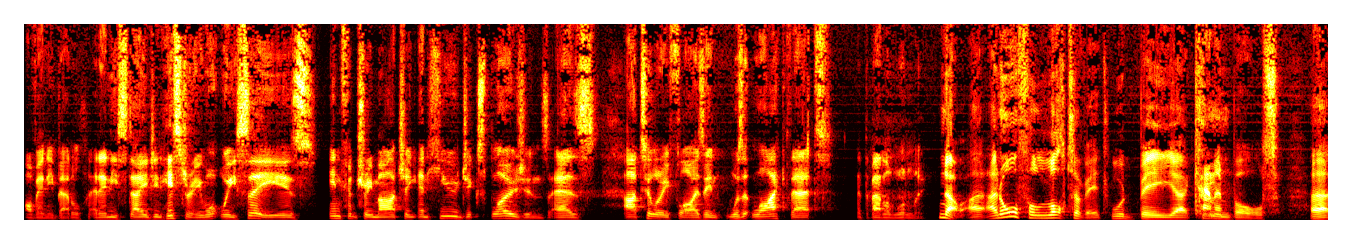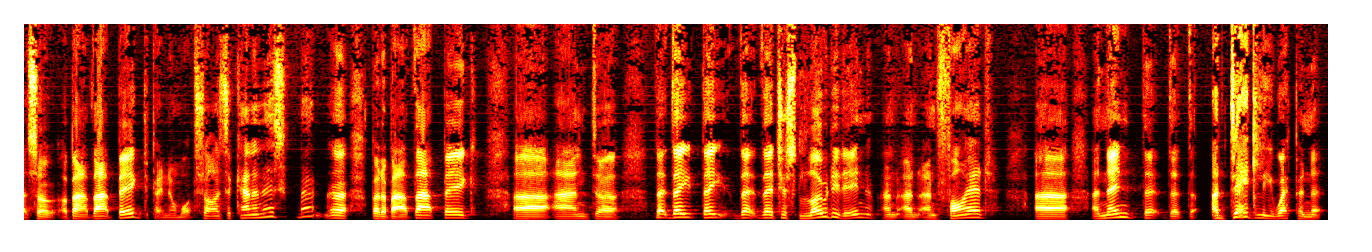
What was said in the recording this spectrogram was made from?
of any battle at any stage in history, what we see is infantry marching and huge explosions as artillery flies in. Was it like that at the Battle of Waterloo? No, an awful lot of it would be uh, cannonballs. Uh, so about that big, depending on what size the cannon is, uh, but about that big, uh, and uh, they, they, they, they're just loaded in and, and, and fired. Uh, and then the, the, the, a deadly weapon that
